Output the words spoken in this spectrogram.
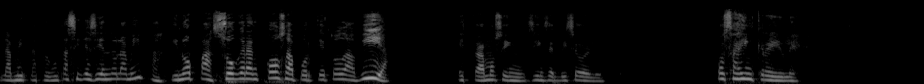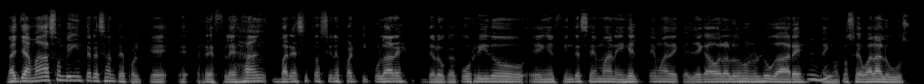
la, la pregunta sigue siendo la misma. Aquí no pasó gran cosa porque todavía estamos sin, sin servicio de luz. Cosas increíbles. Las llamadas son bien interesantes porque eh, reflejan varias situaciones particulares de lo que ha ocurrido en el fin de semana. Es el tema de que ha llegado la luz en unos lugares, en otros se va la luz,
